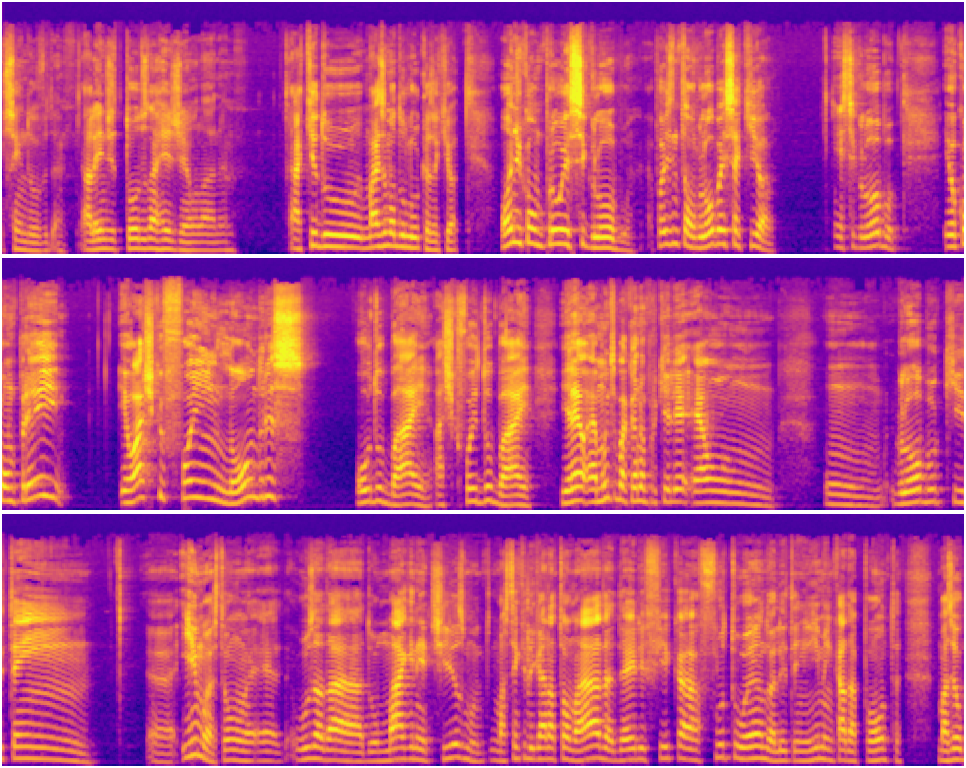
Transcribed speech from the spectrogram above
sem dúvida. Além de todos na região lá, né? Aqui do. Mais uma do Lucas aqui, ó. Onde comprou esse globo? Pois então, o globo é esse aqui, ó. Esse globo. Eu comprei. Eu acho que foi em Londres ou Dubai. Acho que foi Dubai. E ele é, é muito bacana porque ele é um, um globo que tem é, imãs, então é, usa da, do magnetismo, mas tem que ligar na tomada, daí ele fica flutuando ali, tem imã em cada ponta, mas eu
